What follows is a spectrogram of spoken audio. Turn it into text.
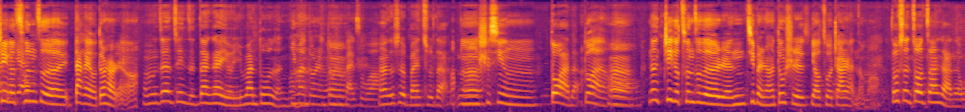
这个村子大概有多少人啊？我们这村子大概有一万多人吧。一万多人都是白族啊？嗯，都是白族的。你是姓段的？段。嗯，那这个村子的人基本上都是要做扎染的吗？都是做扎染的，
